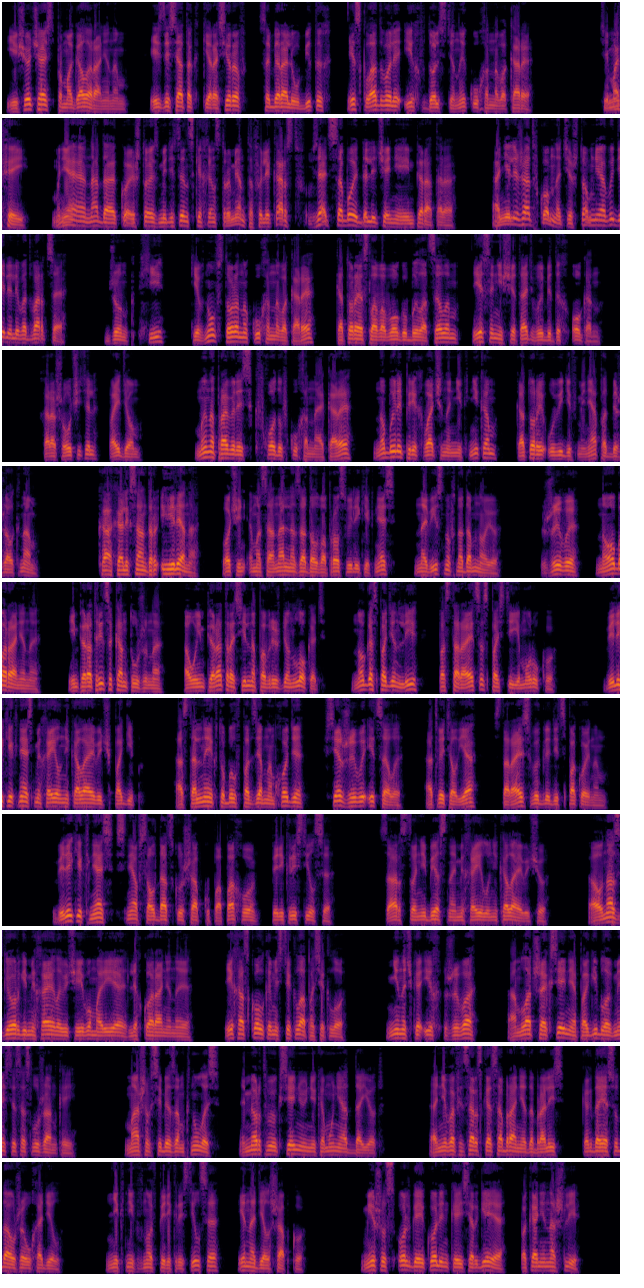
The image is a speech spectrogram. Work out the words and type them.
Еще часть помогала раненым. Из десяток кирасиров собирали убитых и складывали их вдоль стены кухонного каре. «Тимофей, мне надо кое-что из медицинских инструментов и лекарств взять с собой для лечения императора. Они лежат в комнате, что мне выделили во дворце. Джунг Хи кивнул в сторону кухонного каре, которое, слава богу, было целым, если не считать выбитых окон. Хорошо, учитель, пойдем. Мы направились к входу в кухонное каре, но были перехвачены Ник-Ником, который, увидев меня, подбежал к нам. «Как Александр и Елена?» — очень эмоционально задал вопрос великий князь, нависнув надо мною. «Живы, но оба ранены. Императрица контужена, а у императора сильно поврежден локоть, но господин Ли постарается спасти ему руку. Великий князь Михаил Николаевич погиб. Остальные, кто был в подземном ходе, все живы и целы, — ответил я, стараясь выглядеть спокойным. Великий князь, сняв солдатскую шапку по паху, перекрестился. Царство небесное Михаилу Николаевичу, а у нас Георгий Михайлович и его Мария легко раненые. Их осколками стекла посекло. Ниночка их жива, а младшая Ксения погибла вместе со служанкой. Маша в себе замкнулась, мертвую Ксению никому не отдает. Они в офицерское собрание добрались, когда я сюда уже уходил. Ник-Ник вновь перекрестился и надел шапку. Мишу с Ольгой Коленькой и Сергея пока не нашли,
